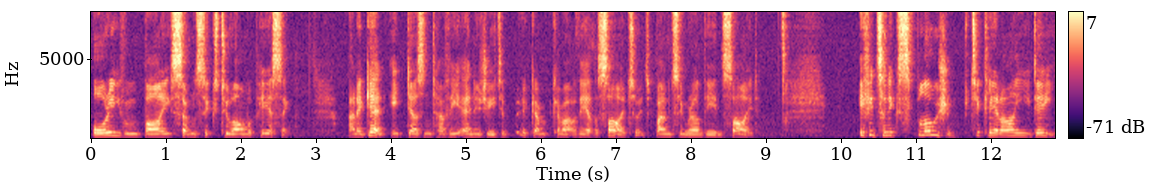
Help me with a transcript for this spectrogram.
or even by 762 armour piercing and again it doesn't have the energy to come out of the other side so it's bouncing around the inside. If it's an explosion, particularly an IED,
